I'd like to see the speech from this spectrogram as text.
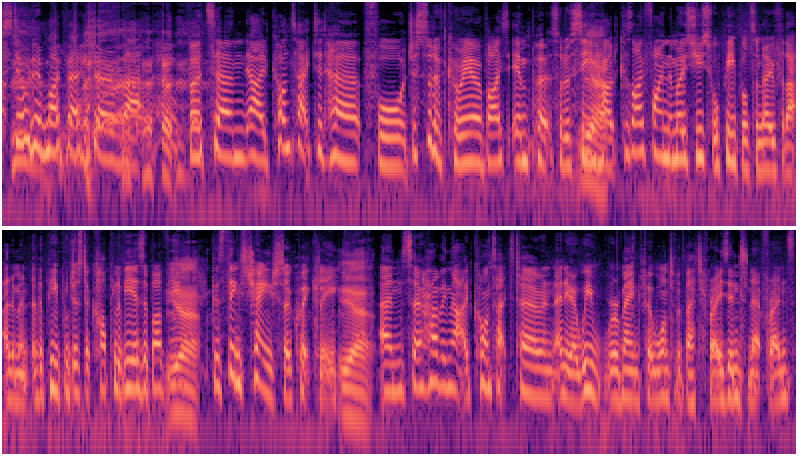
Still did my fair share of that. But um, yeah, I'd contacted her for just sort of career advice, input, sort of seeing Yeah. how, because I find the most useful people to know for that element are the people just a couple of years above you. Yeah. Because things change so quickly. Yeah. And so having that, I'd contacted her, and anyway, we remained, for want of a better phrase, internet friends.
